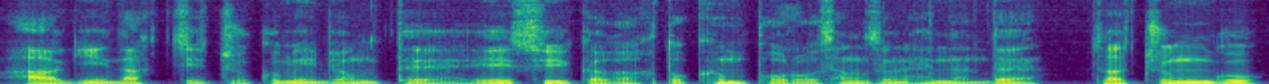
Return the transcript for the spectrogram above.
아기, 낙지, 쭈꾸미, 명태의 수입가가 또 큰 폭으로 상승을 했는데 자 중국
